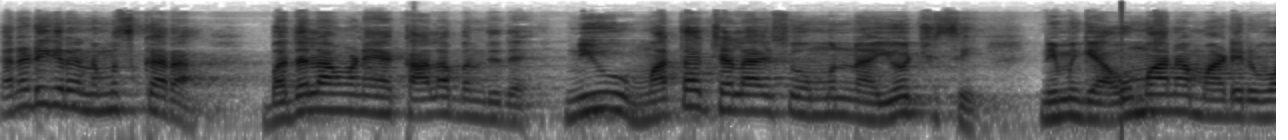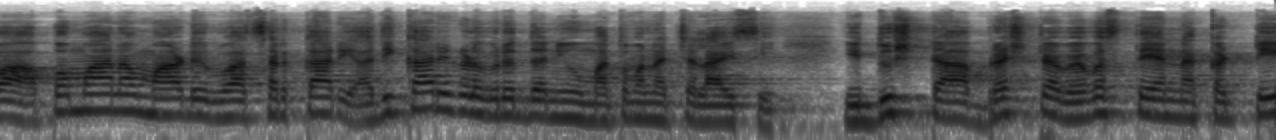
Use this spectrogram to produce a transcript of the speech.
ಕನ್ನಡಿಗರ, ನಮಸ್ಕಾರ. ಬದಲಾವಣೆಯ ಕಾಲ ಬಂದಿದೆ. ನೀವು ಮತ ಚಲಾಯಿಸುವ ಮುನ್ನ ಯೋಚಿಸಿ. ನಿಮಗೆ ಅವಮಾನ ಮಾಡಿರುವ, ಅಪಮಾನ ಮಾಡಿರುವ ಸರ್ಕಾರಿ ಅಧಿಕಾರಿಗಳ ವಿರುದ್ಧ ನೀವು ಮತವನ್ನು ಚಲಾಯಿಸಿ. ಈ ದುಷ್ಟ, ಭ್ರಷ್ಟ ವ್ಯವಸ್ಥೆಯನ್ನು ಕಟ್ಟಿ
